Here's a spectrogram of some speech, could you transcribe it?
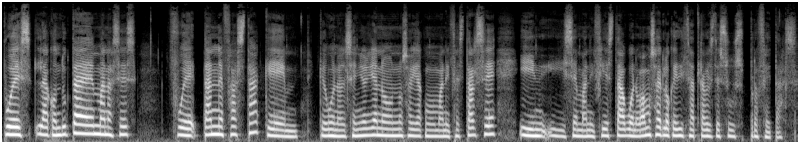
Pues la conducta de Manasés fue tan nefasta que, que bueno, el Señor ya no, no sabía cómo manifestarse y, y, se manifiesta, bueno, vamos a ver lo que dice a través de sus profetas.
